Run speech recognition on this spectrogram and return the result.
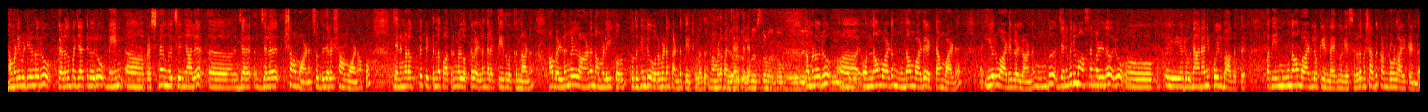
നമ്മളിവിടെയുള്ള ഒരു കേളകം പഞ്ചായത്തിലൊരു മെയിൻ പ്രശ്നം എന്ന് വെച്ച് കഴിഞ്ഞാൽ ജലക്ഷാമമാണ് ശുദ്ധജലക്ഷാമമാണ്. അപ്പം ജനങ്ങളൊക്കെ കിട്ടുന്ന പാത്രങ്ങളിലൊക്കെ വെള്ളം കളക്ട് ചെയ്ത് വെക്കുന്നതാണ്. ആ വെള്ളങ്ങളിലാണ് നമ്മൾ ഈ കൊതുകിന്റെ ഉറവിടം കണ്ടെത്തിയിട്ടുള്ളത് നമ്മളെ പഞ്ചായത്തിൽ നമ്മളൊരു ഒന്നാം വാർഡ് മൂന്നാം വാർഡ് എട്ടാം വാർഡ് ഈ ഒരു വാർഡുകളിലാണ്. മുമ്പ് ജനുവരി മാസങ്ങളിൽ ഒരു ഈ ഒരു നാനാനിപ്പോയിൽ ഭാഗത്ത് പതിമൂന്നാം വാർഡിലൊക്കെ ഉണ്ടായിരുന്നു കേസുകൾ. പക്ഷെ അത് കൺട്രോൾ ആയിട്ടുണ്ട്.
